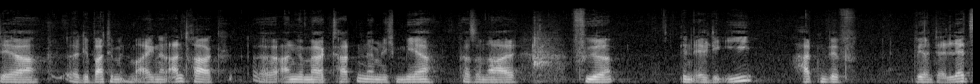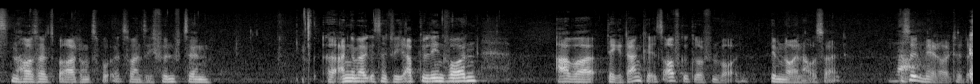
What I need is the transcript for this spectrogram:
der äh, Debatte mit einem eigenen Antrag äh, angemerkt hatten, nämlich mehr Personal für den LDI, hatten wir während der letzten Haushaltsberatung zw- 2015 äh, angemerkt, ist natürlich abgelehnt worden, aber der Gedanke ist aufgegriffen worden im neuen Haushalt. Es sind mehr Leute da.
